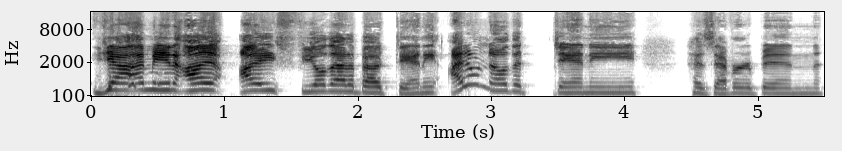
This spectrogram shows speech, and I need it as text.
Yeah, I mean, I I feel that about Danny. I don't know that Danny has ever been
